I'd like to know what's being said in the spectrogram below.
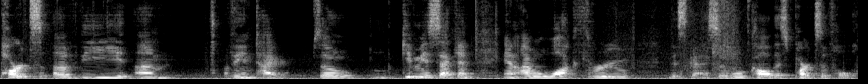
parts of the um, of the entire. So give me a second, and I will walk through this guy. So we'll call this parts of whole.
